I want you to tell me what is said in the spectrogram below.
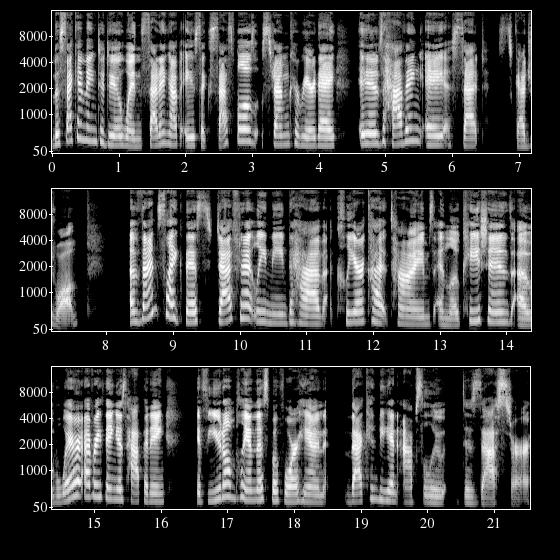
The second thing to do when setting up a successful STEM career day is having a set schedule. Events like this definitely need to have clear cut times and locations of where everything is happening if you don't plan this beforehand, that can be an absolute disaster.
